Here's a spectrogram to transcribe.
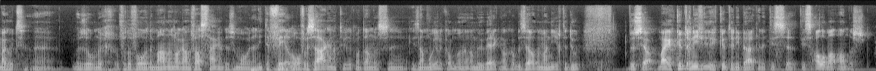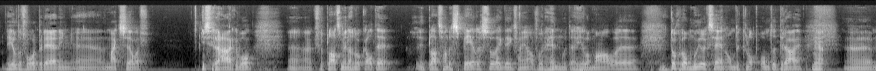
Maar goed, we zullen er voor de volgende maanden nog aan vasthangen. Dus we mogen daar niet te veel over zagen natuurlijk. Want anders eh, is dat moeilijk om, eh, om uw werk nog op dezelfde manier te doen. Dus ja, maar je kunt er niet, je kunt er niet buiten. Het is, eh, het is allemaal anders. Heel de voorbereiding, de match zelf, is raar gewoon. Ik verplaats me dan ook altijd in plaats van de spelers zo, dat ik denk van ja, voor hen moet dat helemaal eh, toch wel moeilijk zijn om de knop om te draaien. Ja. Ehm,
